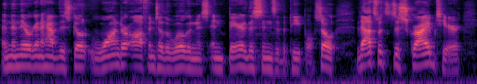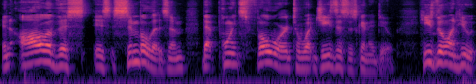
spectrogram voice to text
and then they were going to have this goat wander off into the wilderness and bear the sins of the people. So that's what's described here. And all of this is symbolism that points forward to what Jesus is going to do. He's the one who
